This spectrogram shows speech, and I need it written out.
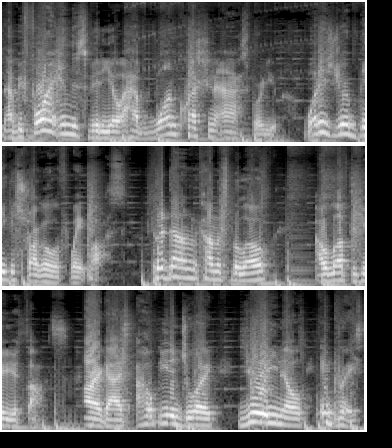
Now, before I end this video, I have one question to ask for you. What is your biggest struggle with weight loss? Put it down in the comments below. I would love to hear your thoughts. All right, guys, I hope you enjoyed. You already know, embrace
